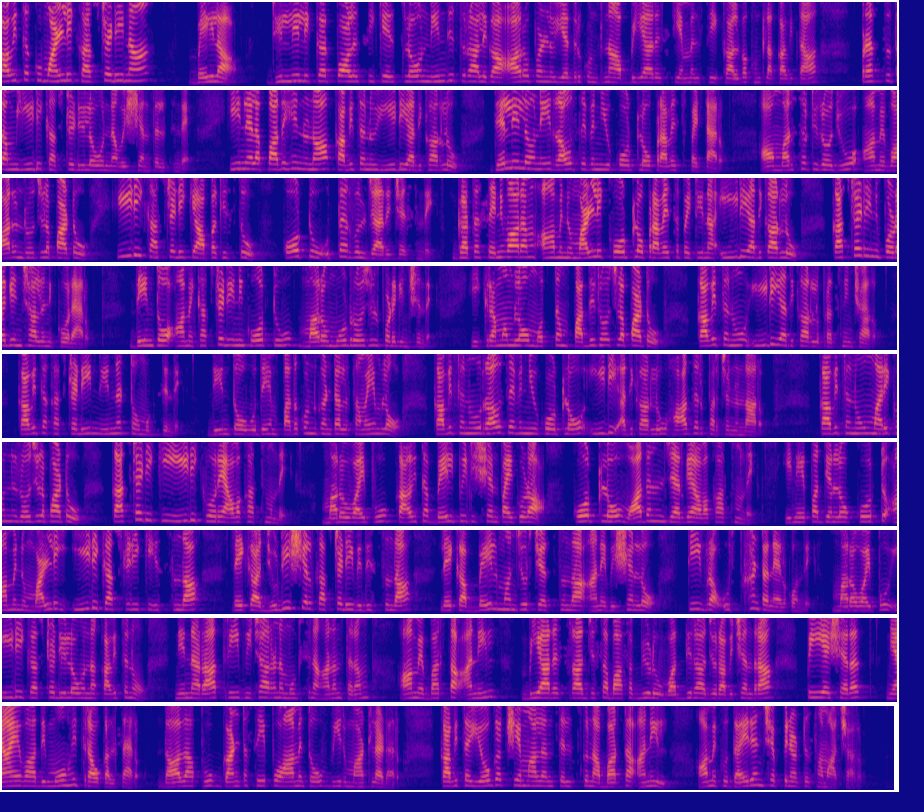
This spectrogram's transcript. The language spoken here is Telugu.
కవితకు మళ్ళీ కస్టడీనా? బెయిలా. ఢిల్లీ లిక్కర్ పాలసీ కేసులో నిందితురాలిగా ఆరోపణలు ఎదుర్కొంటున్న బీఆర్ఎస్ ఎమ్మెల్సీ కల్వకుంట్ల కవిత ప్రస్తుతం ఈడీ కస్టడీలో ఉన్న విషయం తెలిసిందే. ఈ నెల పదిహేనున కవితను ఈడీ అధికారులు ఢిల్లీలోని రౌజ్ ఎవెన్యూ కోర్టులో ప్రవేశపెట్టారు. ఆ మరుసటి రోజు ఆమె వారం రోజుల పాటు ఈడీ కస్టడీకి అప్పగిస్తూ కోర్టు ఉత్తర్వులు జారీ చేసింది. గత శనివారం ఆమెను మళ్ళీ కోర్టులో ప్రవేశపెట్టిన ఈడీ అధికారులు కస్టడీని పొడిగించాలని కోరారు. దీంతో ఆమె కస్టడీని కోర్టు మరో మూడు రోజులు పొడిగించింది. ఈ క్రమంలో మొత్తం పది రోజుల పాటు కవితను ఈడీ అధికారులు ప్రశ్నించారు. కవిత కస్టడీ నిన్నటితో ముగిసింది. దీంతో ఉదయం పదకొండు గంటల సమయంలో కవితను రౌజ్ ఎవెన్యూ కోర్టులో ఈడీ అధికారులు హాజరుపరచనున్నారు. కవితను మరికొన్ని రోజుల పాటు కస్టడీకి ఈడీ కోరే అవకాశం ఉంది మరోవైపు కవిత బెయిల్ పిటిషన్పై కూడా కోర్టులో వాదనలు జరిగే అవకాశం ఉంది. ఈ నేపథ్యంలో కోర్టు ఆమెను మళ్ళీ ఈడీ కస్టడీకి ఇస్తుందా? లేక జ్యుడిషియల్ కస్టడీ విధిస్తుందా? లేక బెయిల్ మంజూరు చేస్తుందా అనే విషయంలో తీవ్ర ఉత్కంఠ నెలకొంది. మరోవైపు ఈడీ కస్టడీలో ఉన్న కవితను నిన్న రాత్రి విచారణ ముగిసిన అనంతరం ఆమె భర్త అనిల్ బీఆర్ఎస్ రాజ్యసభ సభ్యుడు వద్దిరాజు రవిచంద్ర పిఏ శరత్ న్యాయవాది మోహిత్ రావు కలిశారు. దాదాపు గంటసేపు ఆమెతో వీరు మాట్లాడారు. కవిత యోగక్షేమాలను తెలుసుకున్న భర్త అనిల్ ఆమెకు ధైర్యం చెప్పినట్టు సమాచారం.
